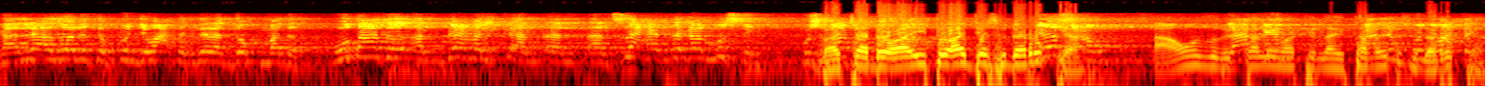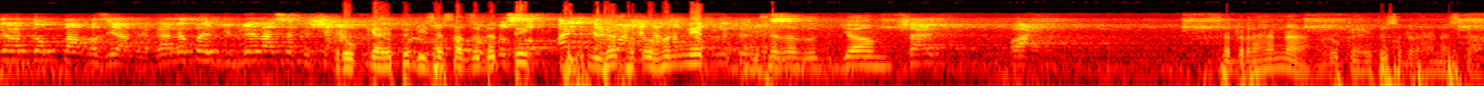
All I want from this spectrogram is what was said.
قال لي هذول تكون جماعتك دي ادوك مدد هو ده اللي بيعمل ال- ال- الساحر ده قال مسلم مش baca غلط. doa itu aja sudah rukyah يزعم. A'udzu لكن bikalimatillahi قال tamma لي itu تكون sudah جماعتك rukyah دي ادوك طاقة زيادة قال لي طيب جيب لنا ناسك الشحات rukyah itu bisa satu detik bisa satu menit bisa satu jam شايف واحد sederhana rukyah itu sederhana sekali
